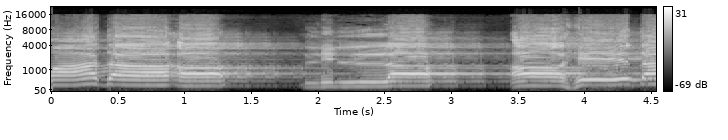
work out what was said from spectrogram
মাদা লিল্লা আহেদাইয়ানবে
